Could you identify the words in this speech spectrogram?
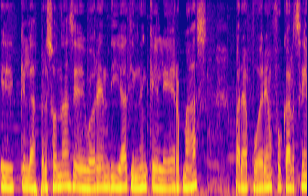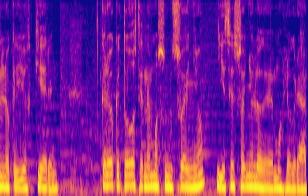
eh, que las personas de hoy en día tienen que leer más para poder enfocarse en lo que ellos quieren. Creo que todos tenemos un sueño y ese sueño lo debemos lograr,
